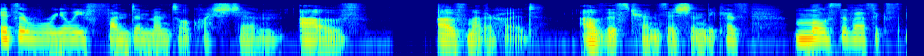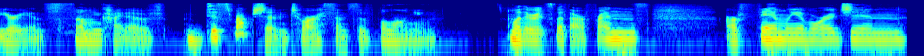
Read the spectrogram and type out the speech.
it's a really fundamental question of of motherhood, of this transition, because most of us experience some kind of disruption to our sense of belonging, whether it's with our friends, our family of origin,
